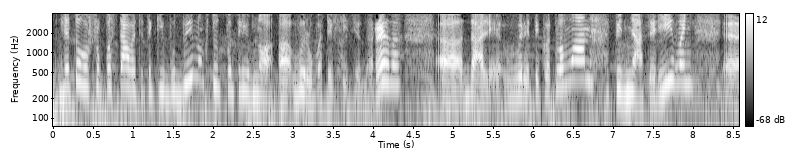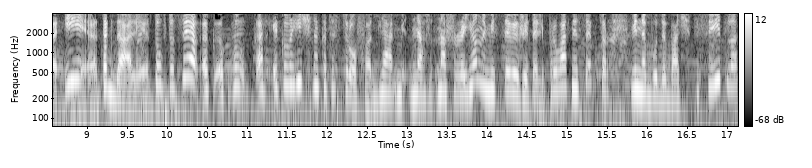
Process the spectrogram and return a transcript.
для того, щоб поставити такий будинок, тут потрібно е, вирубати всі ці дерева, е, далі вирити котлован, підняти рівень е, і так далі. Тобто, це еко- екологічна катастрофа для нашого району, місцевих жителів. Приватний сектор він не буде бачити світла.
